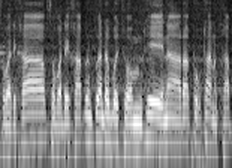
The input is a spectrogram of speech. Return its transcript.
สวัสดีครับ สวัสดีครับเพื่อนๆท่านผู้ชมที่น่ารักทุกท่านครับ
